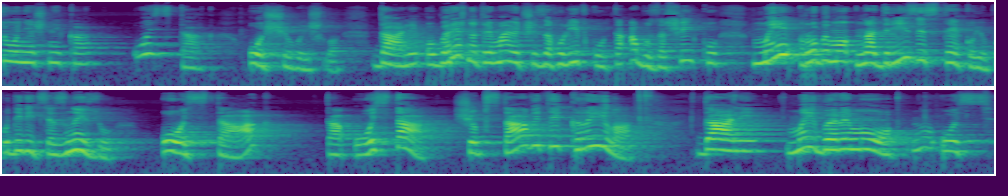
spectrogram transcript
соняшника. Ось так. Ось що вийшло. Далі, обережно тримаючи за голівку та або за шийку, ми робимо надрізи стекою. Подивіться знизу. Ось так та ось так, щоб ставити крила. Далі ми беремо, ну ось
